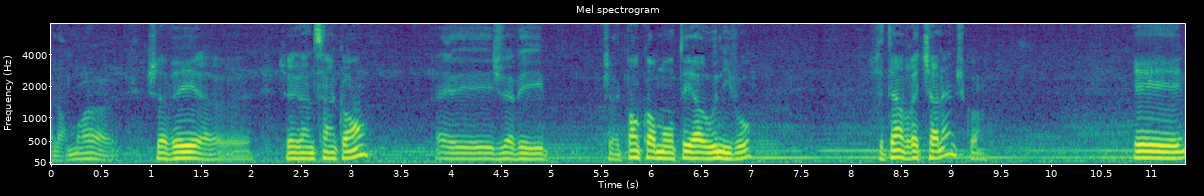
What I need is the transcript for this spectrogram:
Alors, moi, j'avais 25 ans, et je n'avais pas encore monté à haut niveau. C'était un vrai challenge, quoi. Et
